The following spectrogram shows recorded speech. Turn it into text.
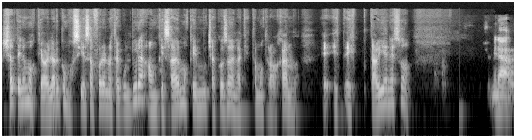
ya tenemos que hablar como si esa fuera nuestra cultura, aunque sabemos que hay muchas cosas en las que estamos trabajando. E, ¿Está bien eso? Mira,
